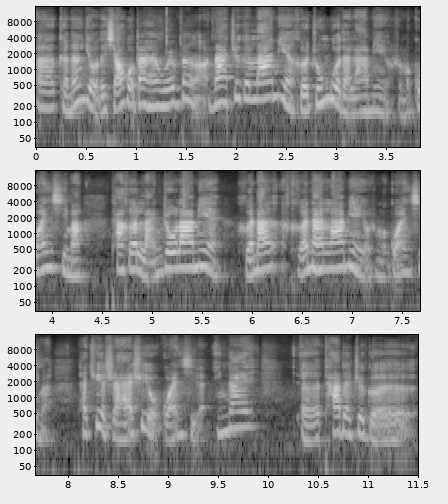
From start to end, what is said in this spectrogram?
呃，可能有的小伙伴还会问啊，那这个拉面和中国的拉面有什么关系吗？它和兰州拉面、河南河南拉面有什么关系吗？它确实还是有关系的。应该，呃，它的这个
